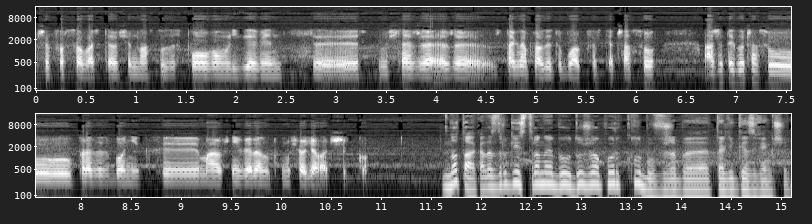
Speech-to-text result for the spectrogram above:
przeforsować tę 18-zespołową ligę, więc e, myślę, że, że tak naprawdę to była kwestia czasu, a że tego czasu prezes Boniek e, ma już niewiele, no to musiał działać szybko. No tak, ale z drugiej strony był duży opór klubów, żeby tę ligę zwiększyć.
